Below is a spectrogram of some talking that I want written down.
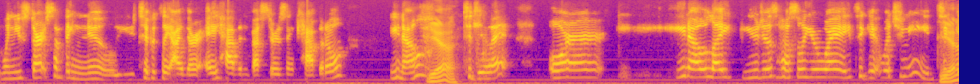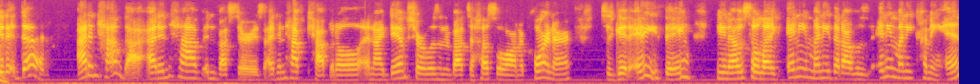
when you start something new you typically either a have investors and capital you know yeah. to do it or you know, like you just hustle your way to get what you need to yeah. get it done. I didn't have that. I didn't have investors. I didn't have capital, and I damn sure wasn't about to hustle on a corner to get anything, you know. So like any money that I was, any money coming in,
